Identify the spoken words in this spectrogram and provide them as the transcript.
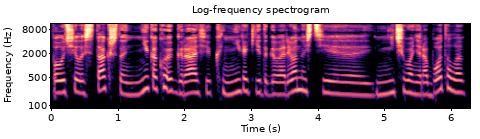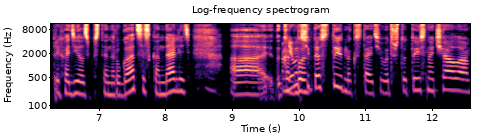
получилось так, что никакой график, никакие договоренности, ничего не работало. Приходилось постоянно ругаться, скандалить. А, А мне бы- вот всегда стыдно, кстати, вот что ты сначала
